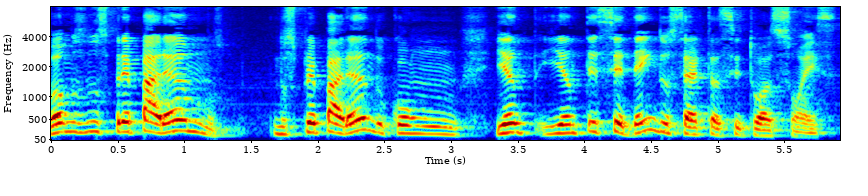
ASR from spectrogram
vamos nos preparamos, nos preparando com e antecedendo certas situações.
